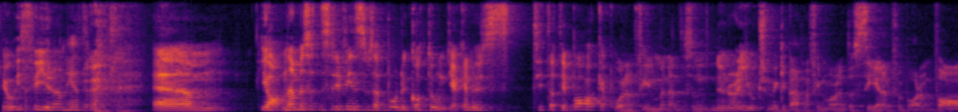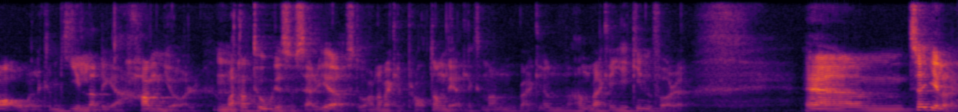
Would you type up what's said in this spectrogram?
Jo, i fyran heter han. Ehm, ja, nej men så, så det finns så här, både gott och ont. Jag kan nu titta tillbaka på den filmen ändå, så nu när du har gjort så mycket Batman-filmer och ändå se den för vad den var och liksom gilla det han gör. Mm. Och att han tog det så seriöst och han har verkligen pratat om det. Liksom, han, verkligen, han verkligen gick in för det. Ehm, så jag gillar det.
